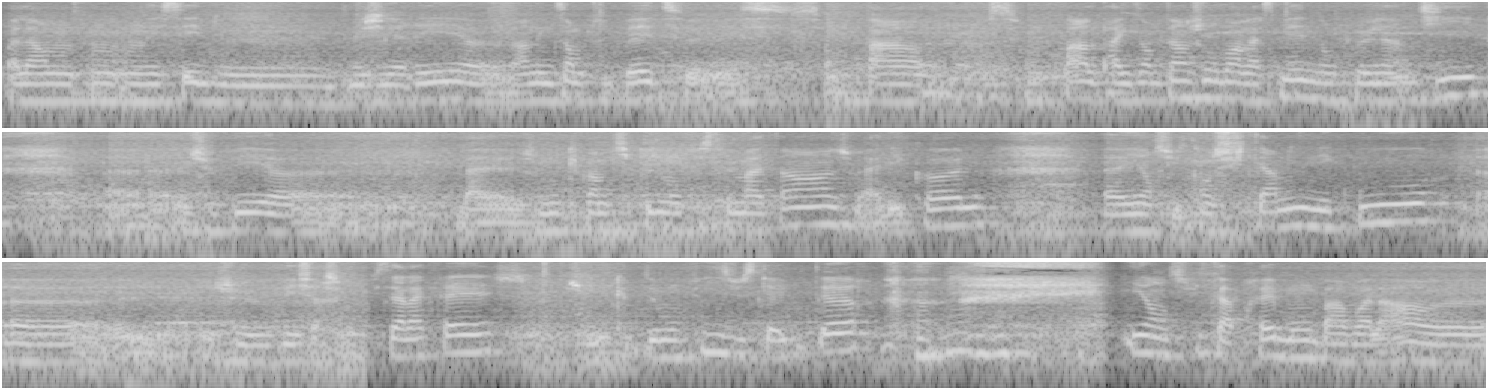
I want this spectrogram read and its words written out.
voilà, on, essaie de, gérer. un exemple tout bête, si on, parle, par exemple d'un jour dans la semaine, donc le lundi, je vais bah, je m'occupe un petit peu de mon fils le matin, je vais à l'école. Et ensuite, quand je termine mes cours, je vais chercher mon fils à la crèche. Je m'occupe de mon fils jusqu'à 8 heures. et ensuite, après, bon, bah voilà, euh,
